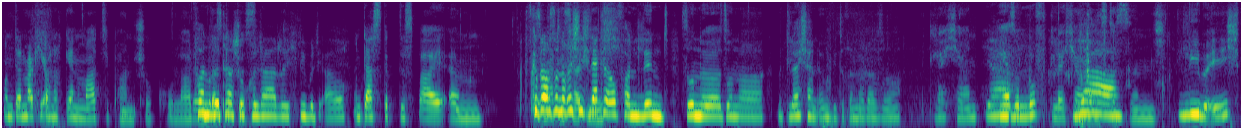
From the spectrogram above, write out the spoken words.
Und dann mag ich auch noch gerne Marzipan-Schokolade. Von Ritter Schokolade. Ich liebe die auch. Und das gibt es bei, ähm, Es gibt auch so eine Smarties richtig halt leckere von Lind. So eine, so eine mit Löchern irgendwie drin oder so. Löchern. Ja. Ja, so Luftlöcher, Ja. oder was das sind. Die liebe ich.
